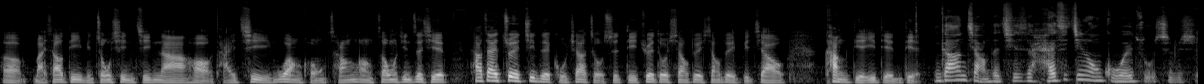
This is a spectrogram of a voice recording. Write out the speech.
呃买超第一名中信金呐、哈台气、万宏、长航、招丰金这些，它在最近的股价走势的确都相对相对比较。抗跌一点点。你刚刚讲的其实还是金融股为主，是不是？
